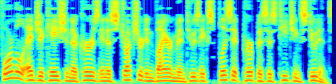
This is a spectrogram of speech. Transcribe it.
Formal education occurs in a structured environment whose explicit purpose is teaching students.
